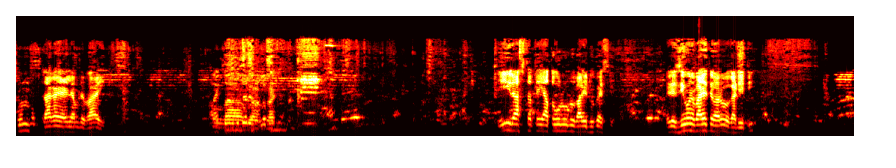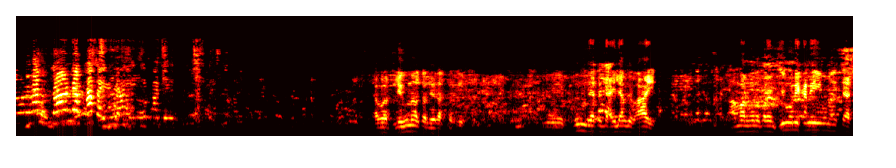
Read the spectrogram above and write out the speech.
কোন জায়গায় আইলাম রে ভাই? এই রাস্তাতে এত বড় বড় গাড়ি ঢুকাইছে। এটা জীবনে বাড়িতে পারব গাড়ি এটি আবার লেগুনা চলে রাস্তা দিয়ে। এ, কোন রাতে যে ভাই আমার মনে করেন জীবন এখানেই মনে হয় শেষ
